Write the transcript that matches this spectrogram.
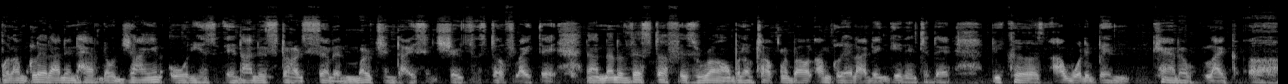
But I'm glad I didn't have no giant audience and I didn't start selling merchandise and shirts and stuff like that. Now, none of that stuff is wrong, but I'm talking about I'm glad I didn't get into that because I would have been kind of like uh,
